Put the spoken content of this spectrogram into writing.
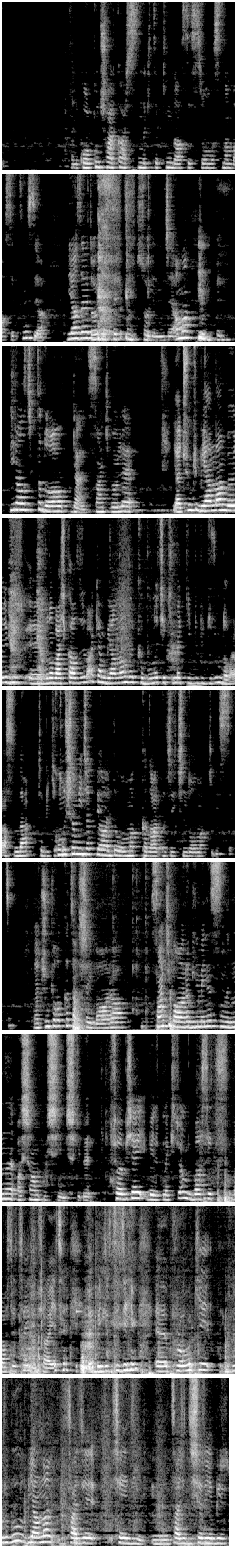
hani korkunç hal karşısındaki tepkinin daha sessiz olmasından bahsettiniz ya. Biraz evet öyle hissettim söylenince ama birazcık da doğal geldi. Sanki böyle Ya çünkü bir yandan böyle bir e, buna baş kaldırı varken bir yandan da kabuğuna çekilmek gibi bir durum da var aslında tabii ki. konuşamayacak bir halde olmak kadar acı içinde olmak gibi hissettim. Yani çünkü hakikaten şey bağıra sanki bağırabilmenin sınırını aşan bir şeymiş gibi Şöyle bir şey belirtmek istiyorum. Bahset, bahsetseydim şayet e, belirteceğim. E, Provoke grubu bir yandan sadece şey değil, hmm, sadece dışarıya bir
